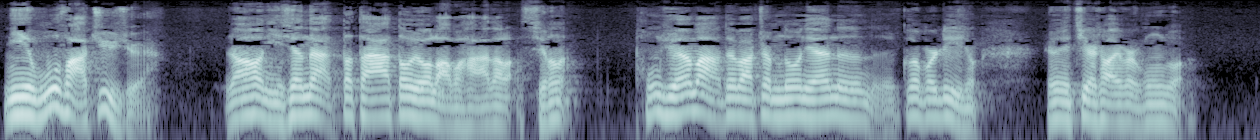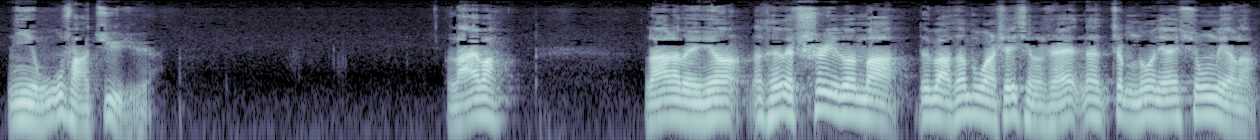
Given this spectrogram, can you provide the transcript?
你无法拒绝。然后你现在都大家都有老婆孩子了，行了。同学嘛，对吧？这么多年的哥们弟兄，人给介绍一份工作，你无法拒绝。来吧，来了北京，那肯定得吃一顿吧，对吧？咱不管谁请谁，那这么多年兄弟了，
